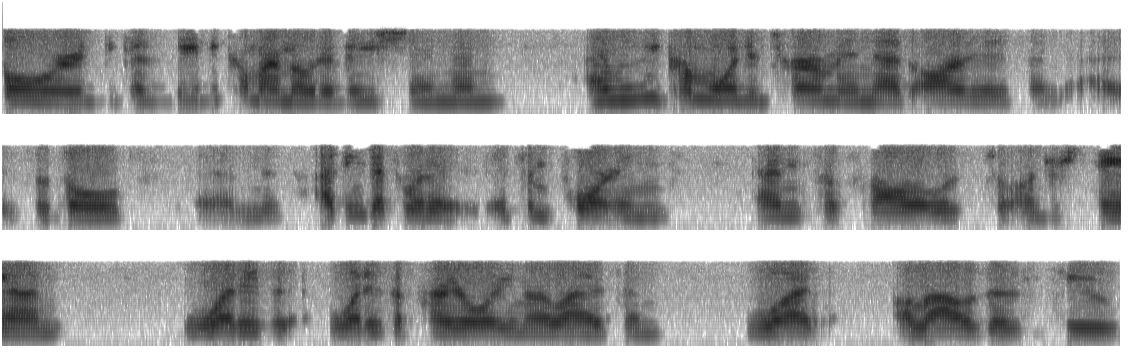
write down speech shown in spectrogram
forward because they become our motivation and and we become more determined as artists and as adults. And I think that's what it, it's important and to, for all us to understand what is what is a priority in our lives and what allows us to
